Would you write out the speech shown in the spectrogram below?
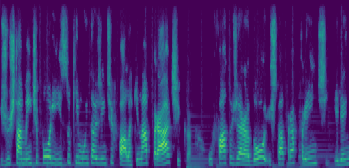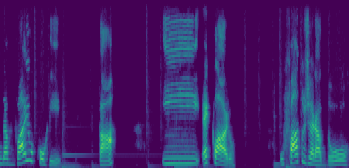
Justamente por isso que muita gente fala que na prática o fato gerador está para frente, ele ainda vai ocorrer, tá? E é claro, o fato gerador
